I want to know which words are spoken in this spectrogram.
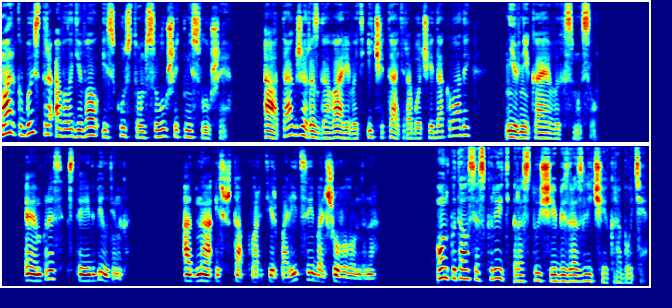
Марк быстро овладевал искусством слушать, не слушая, а также разговаривать и читать рабочие доклады, не вникая в их смысл. State Building, одна из штаб-квартир полиции Большого Лондона. Он пытался скрыть растущее безразличие к работе,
